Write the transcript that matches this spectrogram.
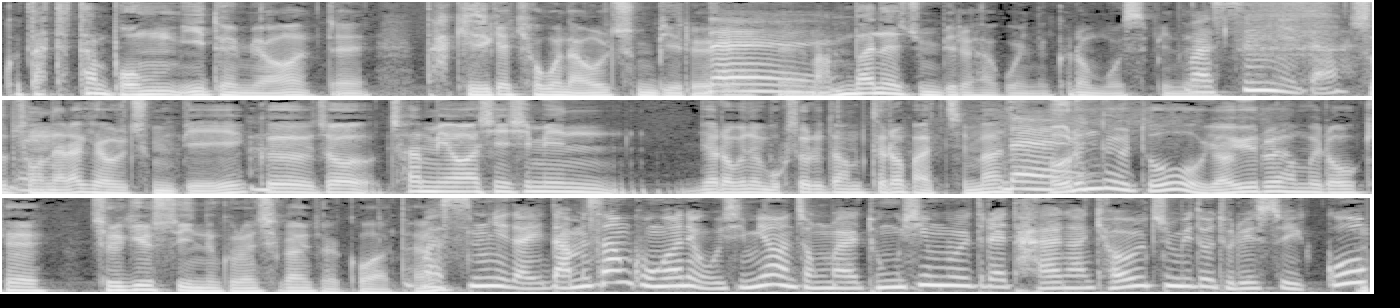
그 따뜻한 봄이 되면 네, 다 기지개 켜고 나올 준비를 네. 네, 만반의 준비를 하고 있는 그런 모습이네요. 맞습니다. 숲속나라 겨울 준비. 그저 참여하신 시민 여러분의 목소리도 한번 들어봤지만 네. 어른들도 여유를 한번 이렇게 즐길 수 있는 그런 시간이 될 것 같아요. 맞습니다. 이 남산 공원에 오시면 정말 동식물들의 다양한 겨울 준비도 들을 수 있고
